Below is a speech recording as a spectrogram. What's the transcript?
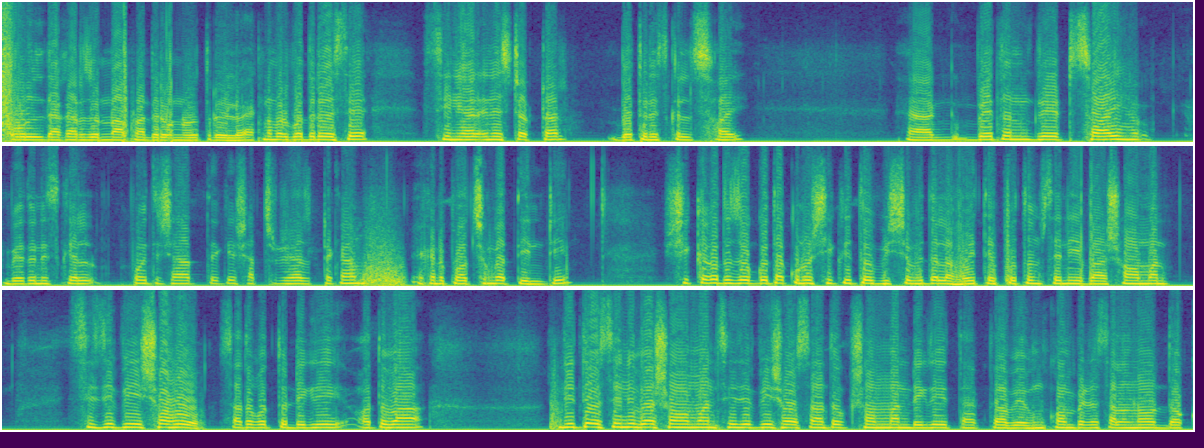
ফুল দেখার জন্য আপনাদের অনুরোধ রইল। এক নম্বর পদে রয়েছে সিনিয়র ইনস্ট্রাক্টর, বেতন স্কেল ছয়। বেতন গ্রেড ছয়, বেতন স্কেল পঁয়ত্রিশ হাজার থেকে সাতষট্টি হাজার টাকা। এখানে পদ সংখ্যা তিনটি। শিক্ষাগত যোগ্যতা কোনো স্বীকৃত বিশ্ববিদ্যালয় হইতে প্রথম শ্রেণি বা সমমান সিজিপি সহ স্নাতকোত্তর ডিগ্রি অথবা দ্বিতীয় শ্রেণি বা সমমান সিজিপি সহ স্নাতক সম্মান ডিগ্রি থাকতে হবে এবং কম্পিউটার চালানোর দক্ষ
